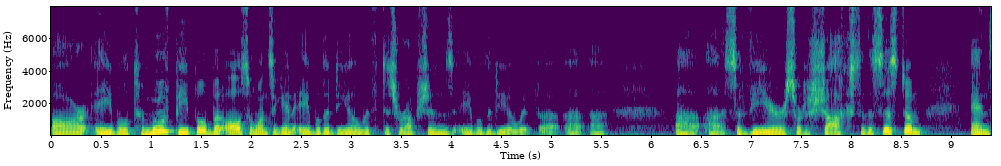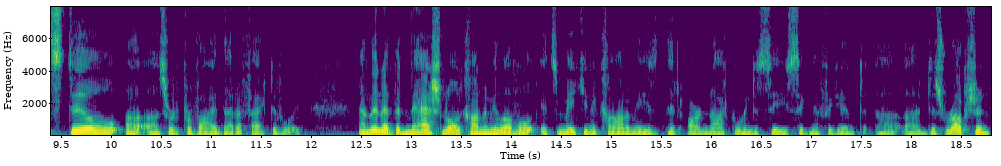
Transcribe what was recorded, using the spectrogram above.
are able to move people, but also, once again, able to deal with disruptions, able to deal with severe sort of shocks to the system, and still uh, uh, sort of provide that effectively. And then at the national economy level, it's making economies that are not going to see significant uh, uh, disruption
